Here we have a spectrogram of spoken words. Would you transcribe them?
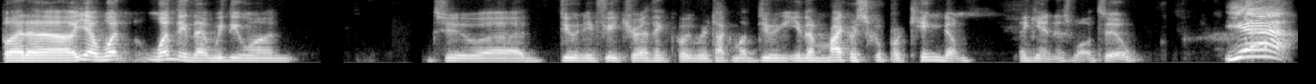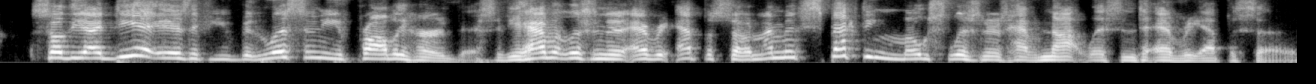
but uh, yeah, what one thing that we do want to uh do in the future, I think we were talking about doing either microscope or kingdom again as well too. Yeah. So the idea is if you've been listening, you've probably heard this. If you haven't listened to every episode, and I'm expecting most listeners have not listened to every episode.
